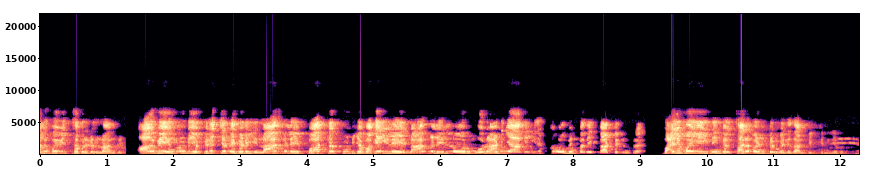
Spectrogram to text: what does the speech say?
அனுபவித்தவர்கள் நாங்கள். ஆகவே எங்களுடைய பிரச்சனைகளை நாங்களே பார்க்கக்கூடிய வகையிலே நாங்கள் எல்லோரும் ஒரு அணியாக இருக்கிறோம் என்பதை காட்டுகின்ற வலிமையை நீங்கள் தர வேண்டும் என்று அன்பிக்கின்றவர்கள்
